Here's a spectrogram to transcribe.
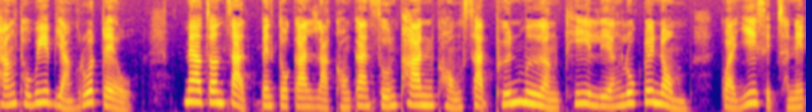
ทั้งทวีปอย่างรวดเร็ว แมวจรจัดเป็นตัวการหลักของการสูญพันธุ์ของสัตว์พื้นเมืองที่เลี้ยงลูกด้วยนมกว่า 20 ชนิด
